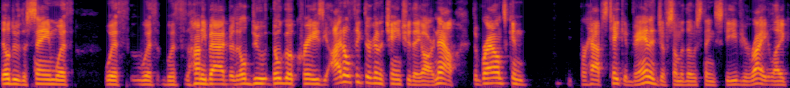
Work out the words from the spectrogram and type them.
They'll do the same with with with with Honey Badger. They'll do they'll go crazy. I don't think they're going to change who they are. Now, the Browns can perhaps take advantage of some of those things, Steve. You're right. Like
